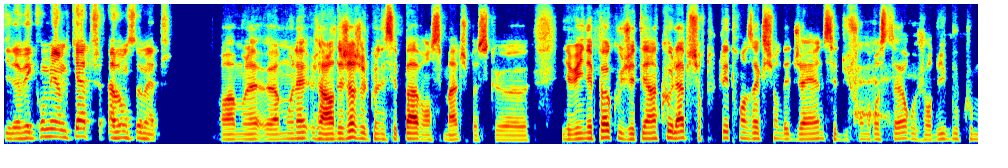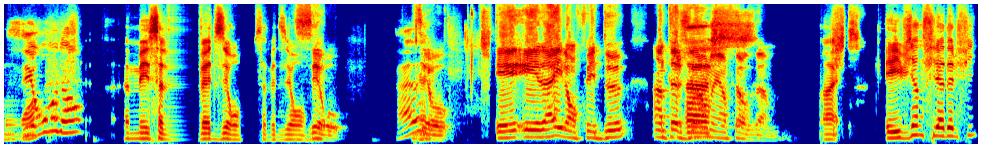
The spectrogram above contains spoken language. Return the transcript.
il avait combien de catchs avant ce match? Ouais, à mon a- à mon avis- alors déjà, je ne le connaissais pas avant ce match parce que euh, il y avait une époque où j'étais incollable sur toutes les transactions des Giants et du fond de roster. Aujourd'hui, beaucoup moins. Zéro, non? Mais ça va être zéro. Ça va être zéro. Zéro. Ah ouais? Zéro. Et, et là, il en fait deux, un touchdown et un first down. Et il vient de Philadelphie?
